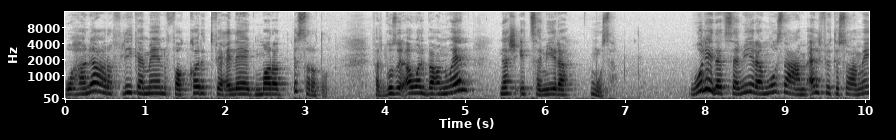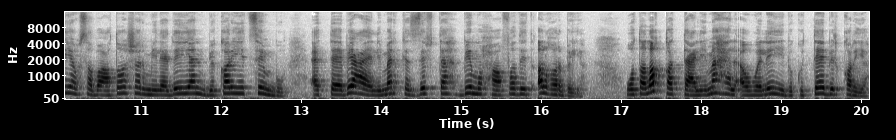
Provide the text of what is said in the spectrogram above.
وهنعرف ليه كمان فكرت في علاج مرض السرطان فالجزء الأول بعنوان نشأة سميرة موسى. ولدت سميرة موسى عام 1917 ميلاديا بقرية سيمبو التابعة لمركز زفتة بمحافظة الغربية. وتلقت تعليمها الأولي بكتاب القرية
